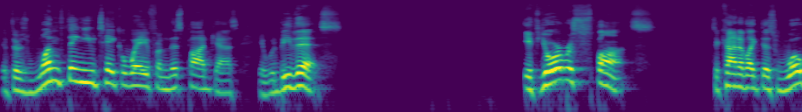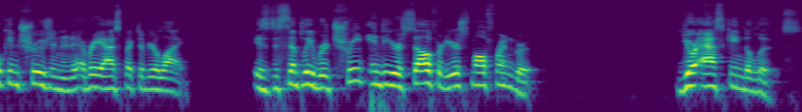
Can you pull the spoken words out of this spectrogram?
If there's one thing you take away from this podcast, it would be this. If your response to kind of like this woke intrusion into every aspect of your life is to simply retreat into yourself or to your small friend group, you're asking to lose.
